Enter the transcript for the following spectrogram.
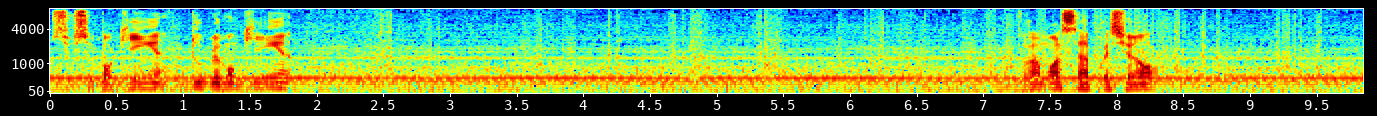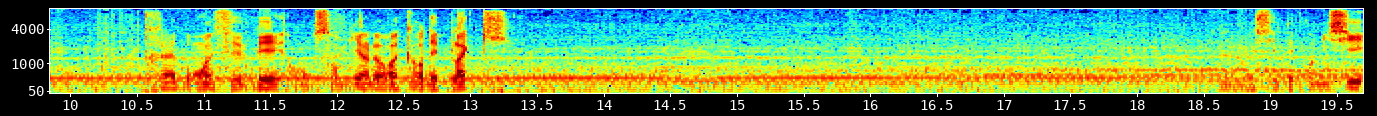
sur ce banking, double banking. Vraiment assez impressionnant très bon FFB, on sent bien le raccord des plaques. On va essayer de les prendre ici.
